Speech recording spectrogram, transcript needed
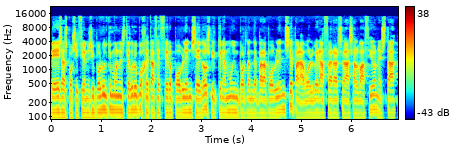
de esas posiciones. Y por último en este grupo, Getafe 0, Poblense 2, victoria muy importante para Poblense para volver a aferrarse a la salvación. Está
